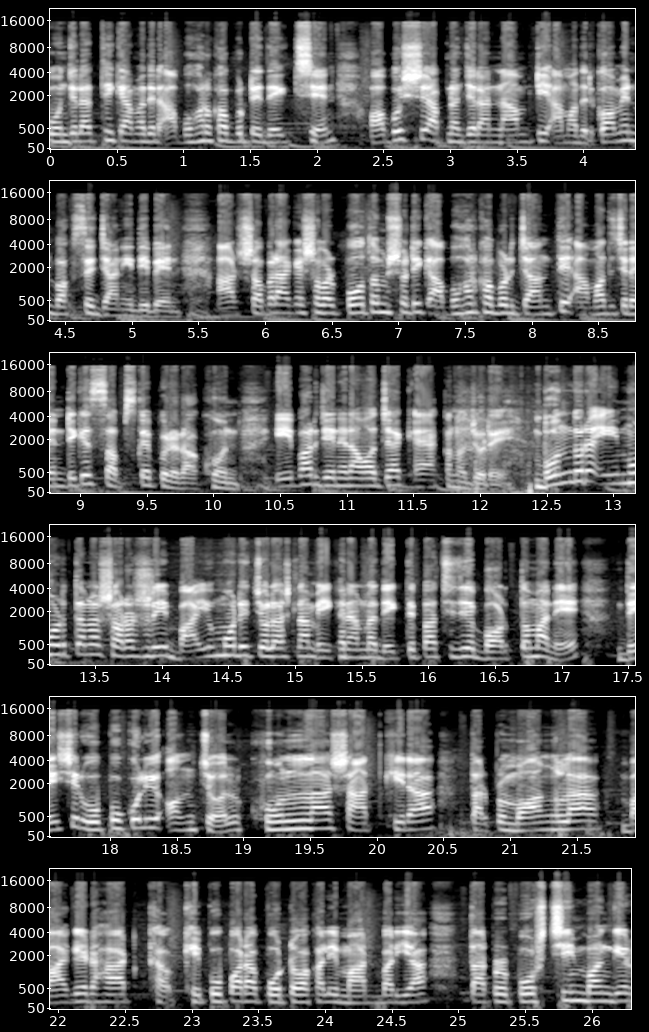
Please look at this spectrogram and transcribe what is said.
কোন জেলা থেকে আমাদের আবহাওয়ার খবরটি দেখছেন, অবশ্যই আপনার জেলার নামটি আমাদের কমেন্ট বক্সে জানিয়ে দিবেন। আর সবার আগে সবার প্রথম সঠিক আবহাওয়ার খবর জানতে আমাদের চ্যানেলটিকে সাবস্ক্রাইব করে রাখুন। এবার জেনে নেওয়া যাক এক নজরে। বন্ধুরা, এই মুহূর্তে আমরা সরাসরি বায়ু মোড়ে চলে আসলাম। এখানে আমরা দেখতে পাচ্ছি যে বর্তমানে দেশের উপকূলীয় অঞ্চল খুলনা, সাতক্ষীরা, তারপর মংলা, বাগেরহাট খেপুপাড়া, পটুয়াখালী, মাঠবাড়িয়া, তারপর পশ্চিমবঙ্গের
